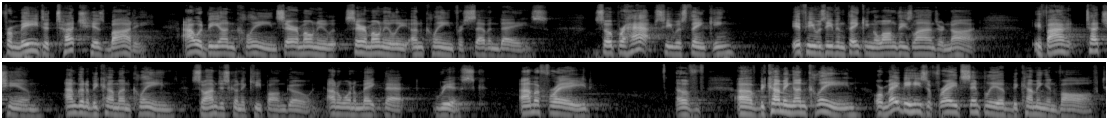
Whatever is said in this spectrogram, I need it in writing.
for me to touch his body, I would be unclean, ceremonially, ceremonially unclean for seven days. So perhaps he was thinking, if he was even thinking along these lines or not, if I touch him, I'm going to become unclean, so I'm just going to keep on going. I don't want to make that risk. I'm afraid of, of becoming unclean, or maybe he's afraid simply of becoming involved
